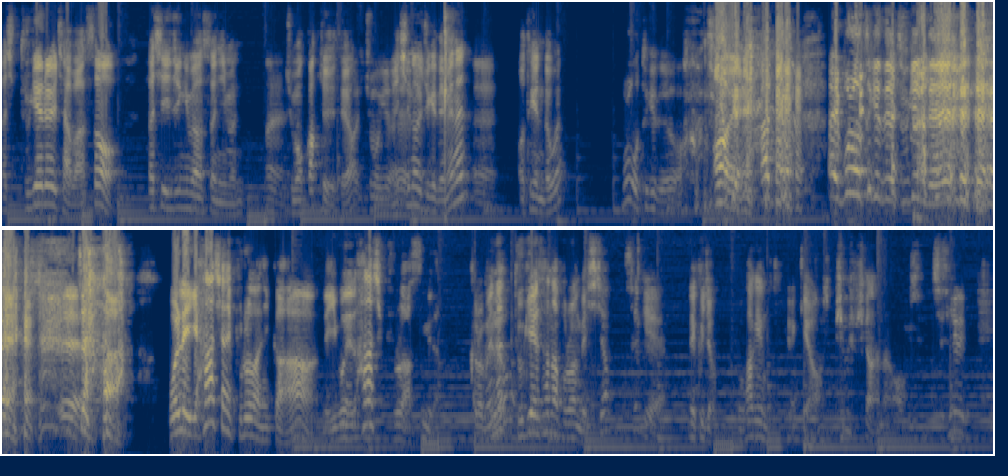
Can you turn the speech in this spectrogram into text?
다시 두 개를 잡아서, 다시 이중기 마스터님은 네. 주먹 꽉 쥐어주세요. 주먹이요. 네, 예. 신호를 주게 되면은, 예. 어떻게 된다고요? 뭘 어떻게 돼요? 어, 예. 아니 뭘 어떻게 돼요? 두 개인데. 예. 자, 원래 이게 하나씩 하나씩 불어나니까, 네, 이번에는 하나씩 불어났습니다. 그러면은 그래요? 두 개에서 하나 불어나면 몇이죠? 세 개예요. 네, 그죠? 확인 부탁드릴게요. 피부 피가 안 나. 어, 진짜 세 개.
